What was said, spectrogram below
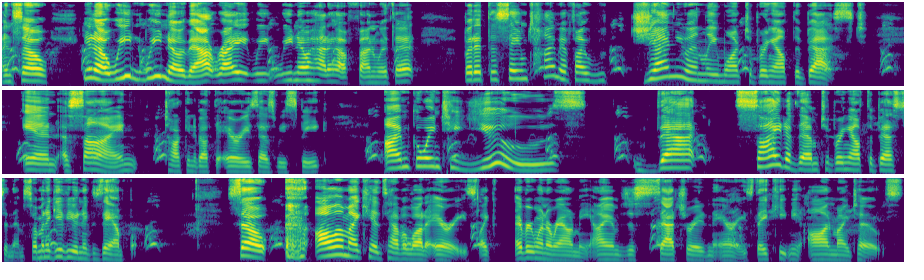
And so, you know, we we know that, right? We we know how to have fun with it. But at the same time, if I genuinely want to bring out the best in a sign, talking about the Aries as we speak, I'm going to use that side of them to bring out the best in them. So I'm going to give you an example. So all of my kids have a lot of Aries, like everyone around me. I am just saturated in Aries. They keep me on my toes.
